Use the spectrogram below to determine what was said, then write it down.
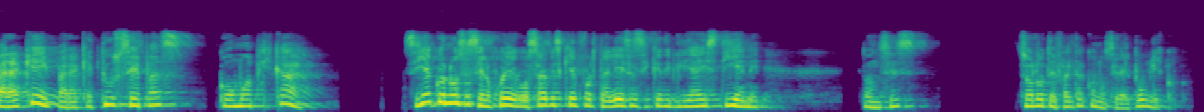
¿Para qué? Para que tú sepas cómo aplicar. Si ya conoces el juego, sabes qué fortalezas y qué debilidades tiene, entonces solo te falta conocer al público.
